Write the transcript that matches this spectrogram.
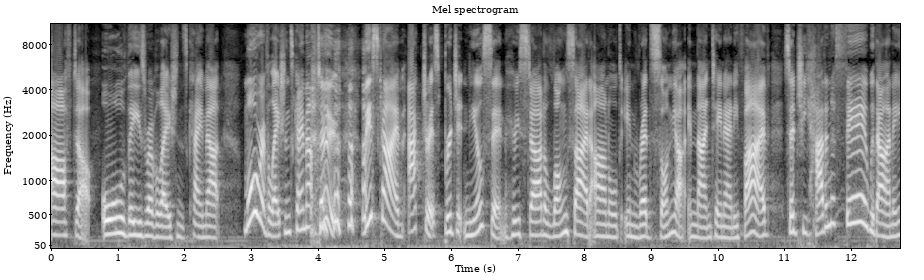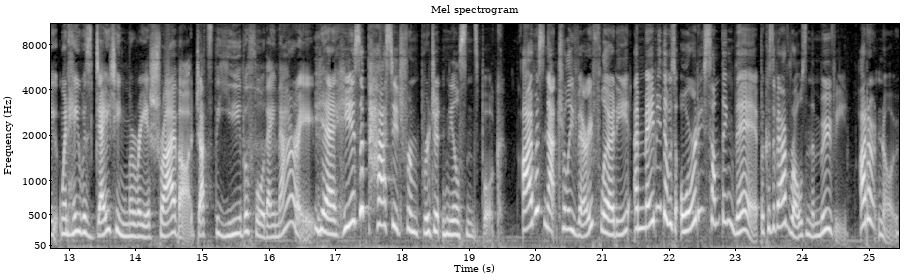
after all these revelations came out, more revelations came out too. this time, actress Brigitte Nielsen, who starred alongside Arnold in Red Sonja in 1985, said she had an affair with Arnie when he was dating Maria Shriver just the year before they married. Yeah, here's a passage from Brigitte Nielsen's book. I was naturally very flirty, and maybe there was already something there because of our roles in the movie. I don't know.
